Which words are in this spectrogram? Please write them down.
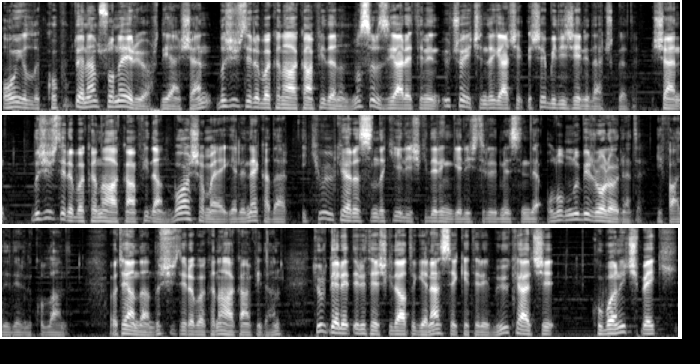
10 yıllık kopuk dönem sona eriyor diyen Şen, Dışişleri Bakanı Hakan Fidan'ın Mısır ziyaretinin 3 ay içinde gerçekleşebileceğini de açıkladı. Şen, Dışişleri Bakanı Hakan Fidan bu aşamaya gelene kadar iki ülke arasındaki ilişkilerin geliştirilmesinde olumlu bir rol oynadı ifadelerini kullandı. Öte yandan Dışişleri Bakanı Hakan Fidan, Türk Devletleri Teşkilatı Genel Sekreteri Büyükelçi Kubaniç Bek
